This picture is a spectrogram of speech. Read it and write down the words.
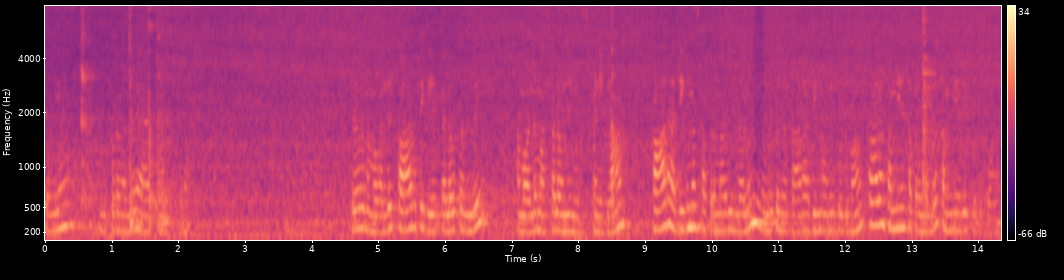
நம்ம இது கூட வந்து ஆட் பண்ணிக்கிறோம் ஸோ நம்ம வந்து காரத்துக்கு ஏற்ற அளவுக்கு வந்து நம்ம வந்து மசாலா வந்து மிக்ஸ் பண்ணிக்கலாம். காரம் அதிகமாக சாப்பிட்ற மாதிரி இருந்தாலும் நீங்கள் வந்து கொஞ்சம் காரம் அதிகமாகவே போட்டுக்கலாம். காரம் கம்மியாக சாப்பிட்ற மாதிரி இருந்தால் கம்மியாகவே போட்டுக்குவாங்க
